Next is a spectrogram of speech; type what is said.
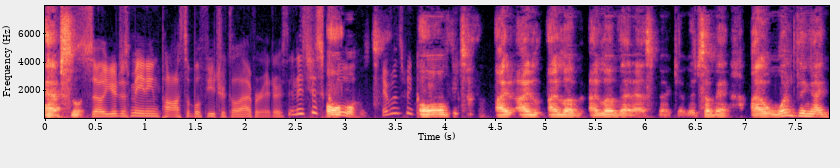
Absolutely. So you're just meeting possible future collaborators, and it's just All- cool. Everyone's been cool. all the time. I, I I love I love that aspect of it. Something I one thing I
